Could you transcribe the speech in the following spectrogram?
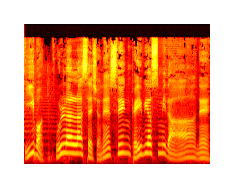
2번, 울랄라 세션의 Swing Baby였습니다. 네.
